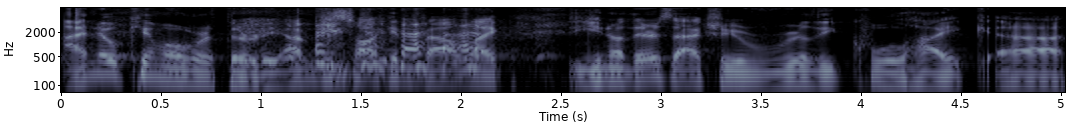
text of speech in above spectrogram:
I know Kim over 30. I'm just talking about like, you know, there's actually a really cool hike, uh,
